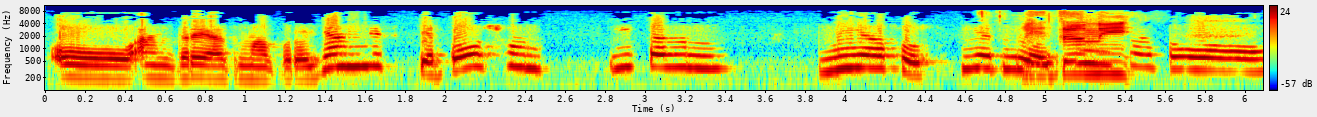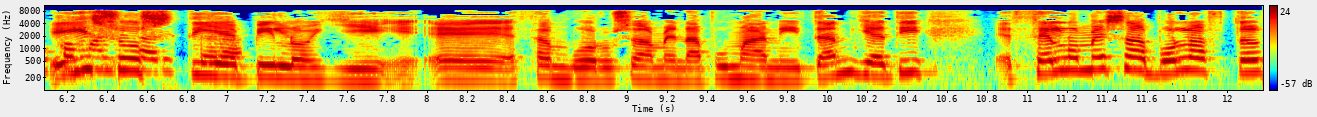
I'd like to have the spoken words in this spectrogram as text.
ο Ανδρέας Μαυρογιάννης και πόσο ήταν μια σωστή επιλογή. Ήταν η σωστή επιλογή ε, θα μπορούσαμε να πούμε αν ήταν γιατί ε, θέλω μέσα από όλο αυτό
